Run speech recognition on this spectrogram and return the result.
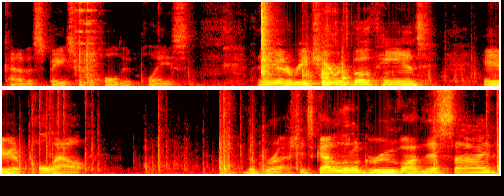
kind of a spacer to hold it in place. Then you're going to reach here with both hands and you're going to pull out the brush. It's got a little groove on this side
